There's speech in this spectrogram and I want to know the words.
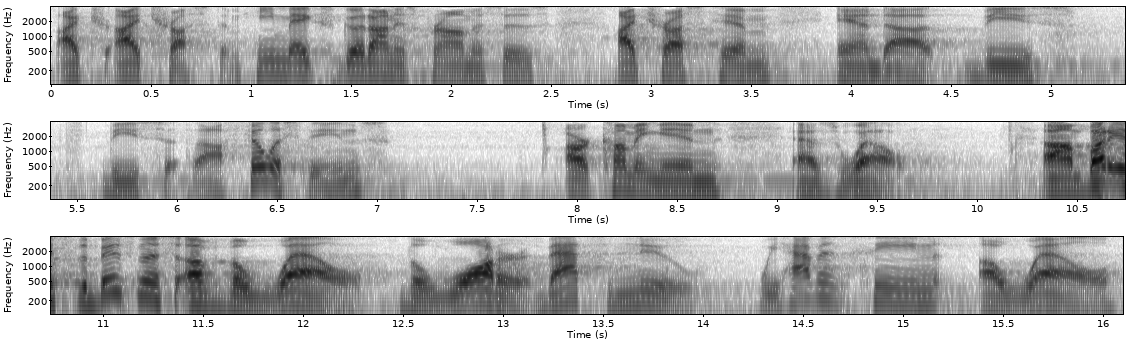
I, tr- I trust him. He makes good on his promises. I trust him. And uh, these, these uh, Philistines are coming in as well. Um, but it's the business of the well, the water. That's new. We haven't seen a well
